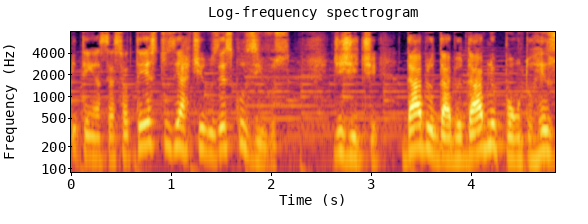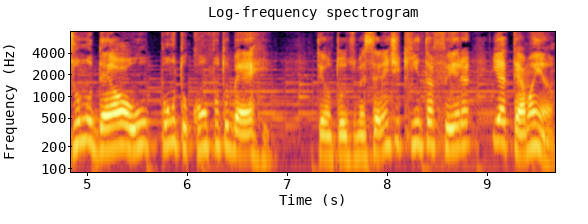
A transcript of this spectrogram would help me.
e tenha acesso a textos e artigos exclusivos. Digite www.resumodau.com.br. Tenham todos uma excelente quinta-feira e até amanhã.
